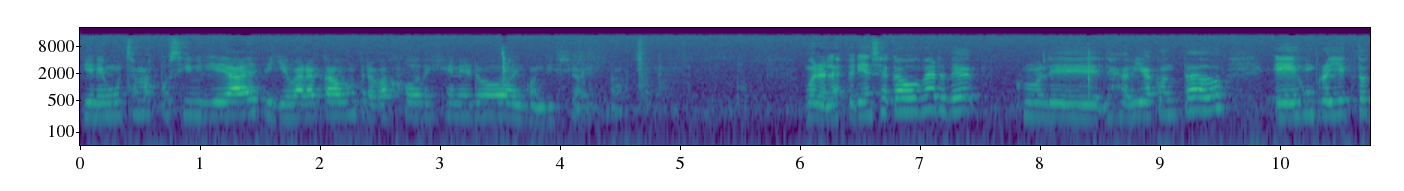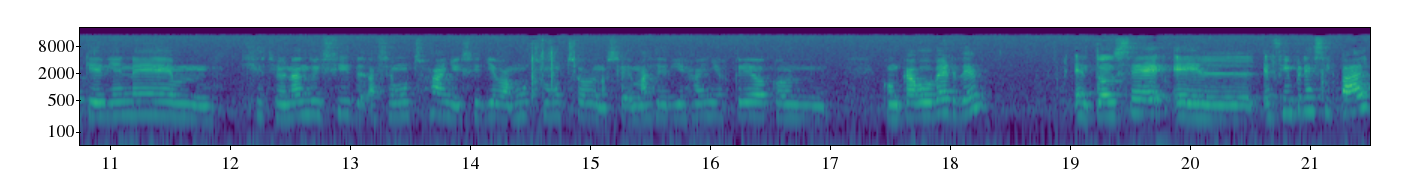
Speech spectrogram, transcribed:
tiene muchas más posibilidades de llevar a cabo un trabajo de género en condiciones. Bueno, la experiencia Cabo Verde, como les había contado, es un proyecto que viene mm, gestionando ICID hace muchos años, ICID lleva mucho, mucho, no sé, más de 10 años creo con Cabo Verde, entonces, el, fin principal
